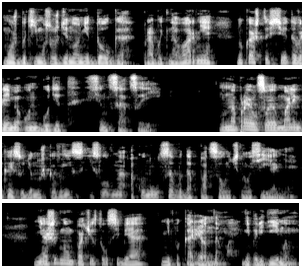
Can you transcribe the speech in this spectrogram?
Может быть, ему суждено недолго пробыть на Варне, но, кажется, все это время он будет сенсацией. Он направил свое маленькое судёнышко вниз и словно окунулся в водопад солнечного сияния. Неожиданно он почувствовал себя непокоренным, непобедимым.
